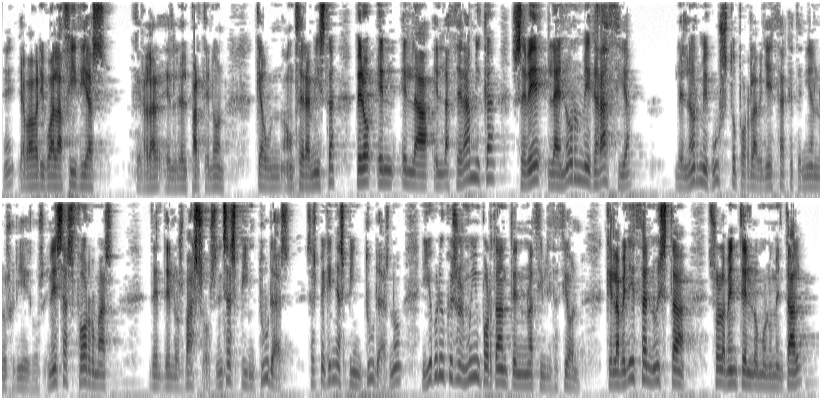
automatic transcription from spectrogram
¿eh? llamaban igual a Fidias, que era el, Partenón, que a un, ceramista, pero en, la, cerámica se ve la enorme gracia, el enorme gusto por la belleza que tenían los griegos, en esas formas de, los vasos, en esas pinturas, esas pequeñas pinturas, ¿no? Y yo creo que eso es muy importante en una civilización, que la belleza no está solamente en lo monumental,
